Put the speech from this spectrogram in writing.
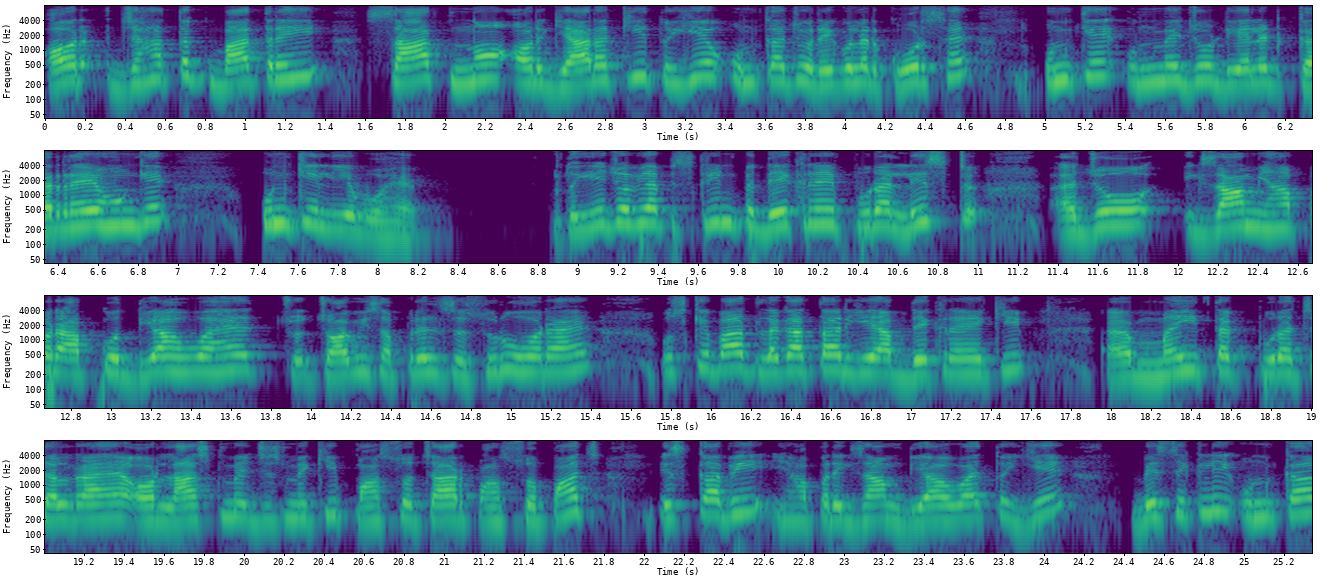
और जहाँ तक बात रही सात नौ और ग्यारह की तो ये उनका जो रेगुलर कोर्स है उनके, उनमें जो डीएलएड कर रहे होंगे, उनके लिए वो है। तो ये जो अभी आप स्क्रीन पे देख रहे हैं, पूरा लिस्ट जो एग्ज़ाम यहाँ पर आपको दिया हुआ है चौबीस अप्रैल से शुरू हो रहा है, उसके बाद लगातार ये आप देख रहे हैं कि मई तक पूरा चल रहा है और लास्ट में जिसमें कि 504 505 इसका भी यहाँ पर एग्ज़ाम दिया हुआ है। तो ये बेसिकली उनका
